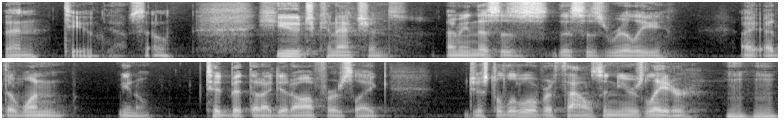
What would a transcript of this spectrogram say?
then too. Yeah. So huge connections. I mean, this is this is really I, the one you know tidbit that I did offer is like just a little over a thousand years later, and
